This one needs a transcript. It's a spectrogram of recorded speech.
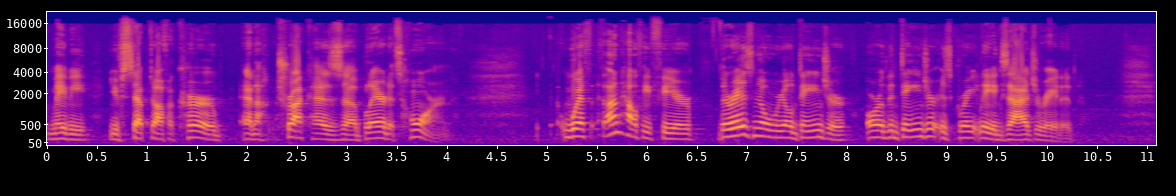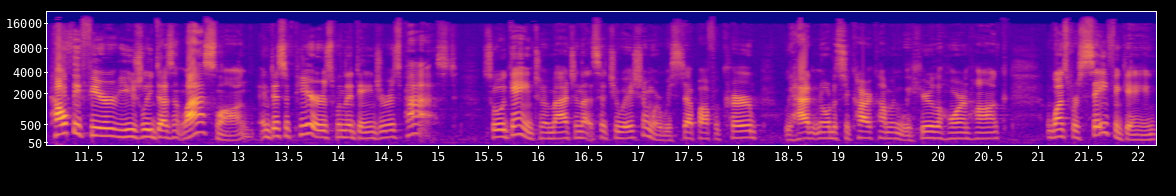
Maybe you've stepped off a curb and a truck has uh, blared its horn. With unhealthy fear, there is no real danger, or the danger is greatly exaggerated. Healthy fear usually doesn't last long and disappears when the danger is past. So again, to imagine that situation where we step off a curb, we hadn't noticed a car coming, we hear the horn honk. Once we're safe again,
